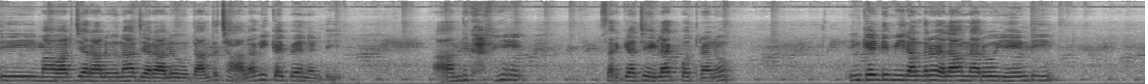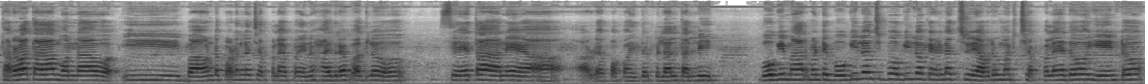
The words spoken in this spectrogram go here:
ఈ మా వారి జ్వరాలు నా జ్వరాలు దాంతో చాలా వీక్ అయిపోయానండి. అందుకని సరిగ్గా చేయలేకపోతున్నాను. ఇంకేంటి మీరందరూ ఎలా ఉన్నారు? ఏంటి? తర్వాత మొన్న ఈ బాగుండపడంలో చెప్పలేకపోయాను. హైదరాబాద్లో శ్వేత అనే ఆవిడ పాపం ఇద్దరు పిల్లల తల్లి భోగి మారమంటే భోగిలోంచి భోగిలోకి వెళ్ళొచ్చు. ఎవరు మరి చెప్పలేదో ఏంటో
